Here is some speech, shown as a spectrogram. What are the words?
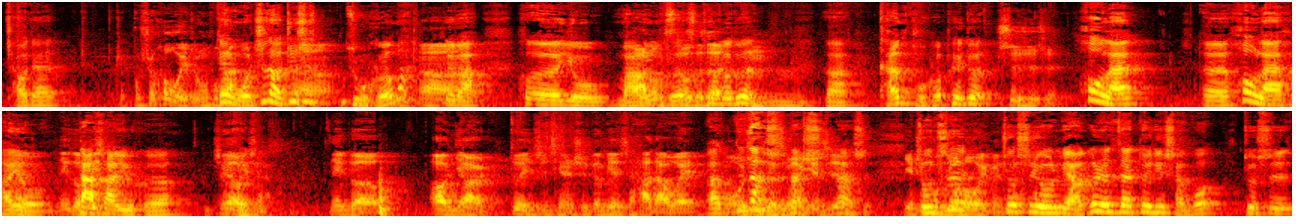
乔丹，这不是后卫中锋，对，我知道，就是组合嘛，对吧？呃，有马龙和斯特克顿，嗯，啊，坎普和佩顿，是是是，后来。呃，后来还有大鲨鱼和没有那个奥尼尔队之前是跟便是哈达威啊，那是那是那是，也是总之就是有两个人在队里闪光，就是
